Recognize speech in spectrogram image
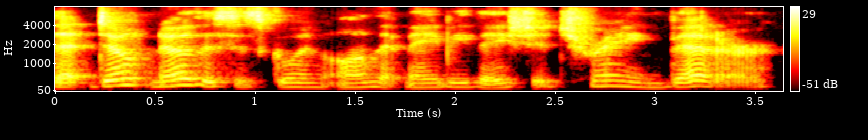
that don't know this is going on that maybe they should train better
